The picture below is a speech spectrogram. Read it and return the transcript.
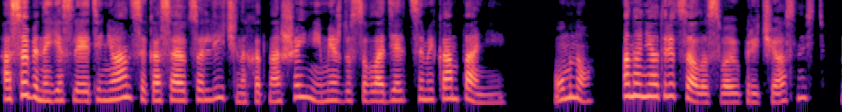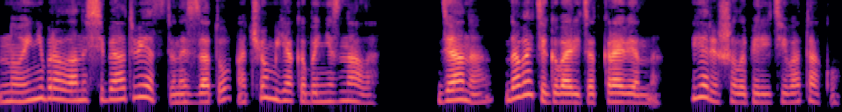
особенно если эти нюансы касаются личных отношений между совладельцами компании. Умно. Она не отрицала свою причастность, но и не брала на себя ответственность за то, о чем якобы не знала. «Диана, давайте говорить откровенно». Я решила перейти в атаку.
